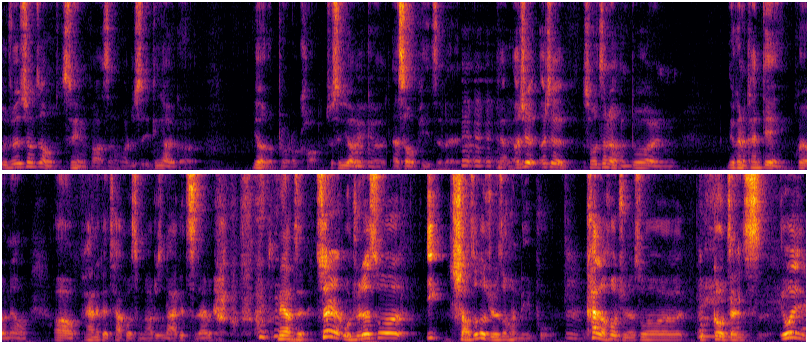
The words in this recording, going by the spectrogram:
我觉得像这种事情发生的话，就是一定要有个。要有 protocol，就是又有一个 SOP 之类的。嗯嗯嗯。而且而且说真的，很多人有可能看电影会有那种哦 panic attack 或什么，然后就是拿一个纸在 那样子。虽然我觉得说一小时候都觉得说很离谱，嗯，看了后觉得说不够真实。因为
